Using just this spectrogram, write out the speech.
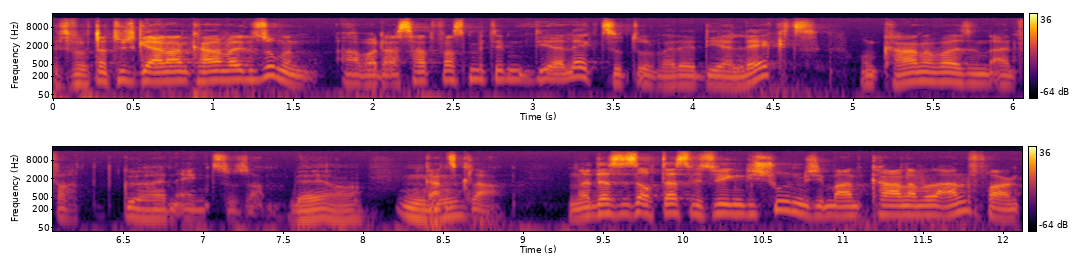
Es wird natürlich gerne an Karneval gesungen, aber das hat was mit dem Dialekt zu tun, weil der Dialekt und Karneval sind einfach, gehören eng zusammen. Ja, ja. Mhm. Ganz klar. Na, das ist auch das, weswegen die Schulen mich immer an Karneval anfragen,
